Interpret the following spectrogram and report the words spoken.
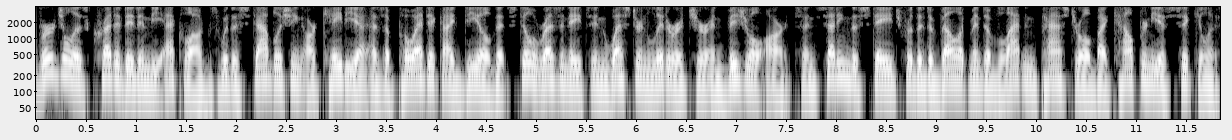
Virgil is credited in the Eclogues with establishing Arcadia as a poetic ideal that still resonates in Western literature and visual arts and setting the stage for the development of Latin pastoral by Calpurnius Siculus,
